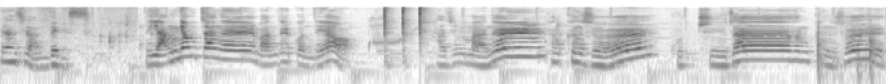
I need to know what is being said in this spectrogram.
해야지 안 되겠어. 양념장을 만들 건데요. 다진 마늘 한 큰술, 고추장 한 큰술,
